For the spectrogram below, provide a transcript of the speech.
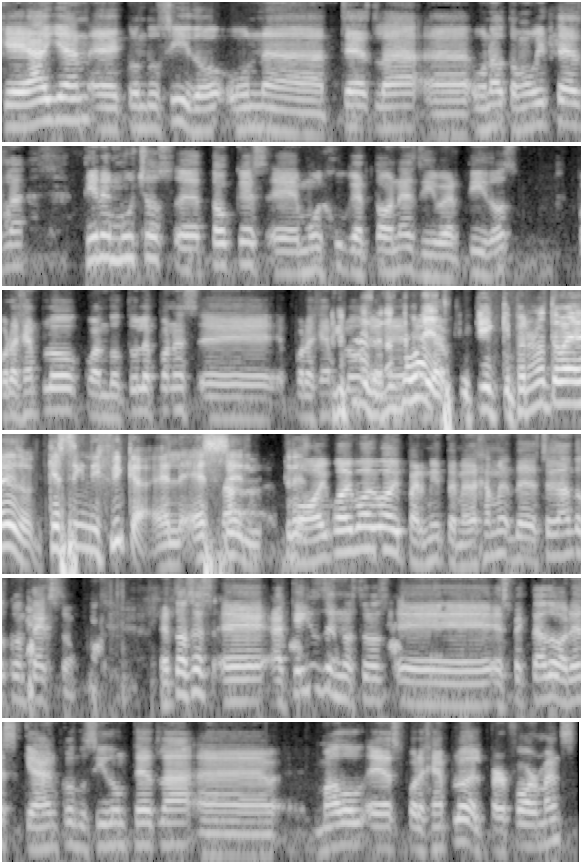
que hayan eh, conducido una Tesla, eh, un automóvil Tesla, tiene muchos eh, toques eh, muy juguetones, divertidos. Por ejemplo, cuando tú le pones, eh, por ejemplo... Pero no en- te vayas, la- que- que- pero no te vayas de eso. ¿Qué significa? El es el No, tres- voy, voy, voy, voy, permíteme, déjame, estoy dando contexto. Entonces, eh, aquellos de nuestros eh, espectadores que han conducido un Tesla eh, Model S, por ejemplo, el Performance,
